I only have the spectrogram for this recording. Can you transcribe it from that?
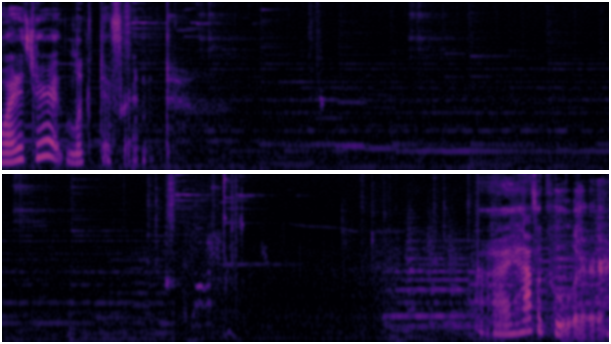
Why does Jared look different? I have a cooler.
